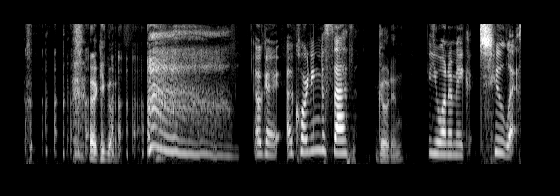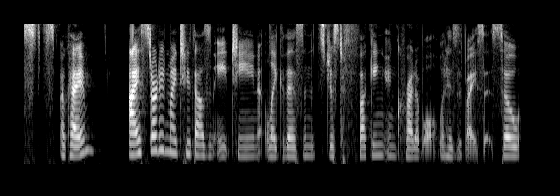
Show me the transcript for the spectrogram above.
All right, keep going. Okay. According to Seth, Godin. you want to make two lists, okay? I started my 2018 like this, and it's just fucking incredible what his advice is. So,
